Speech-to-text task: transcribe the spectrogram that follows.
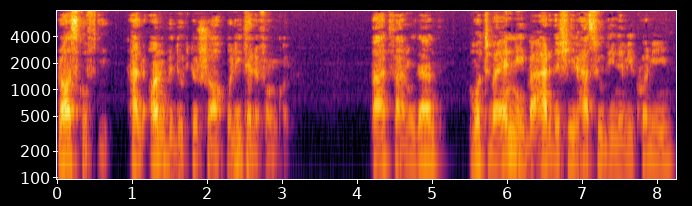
راست گفتی الان به دکتر شاهقلی تلفن کن بعد فرمودند مطمئنی به اردشیر حسودی نمی کنی؟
